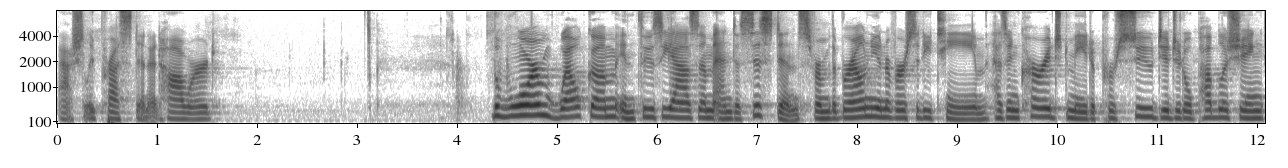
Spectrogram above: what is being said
Ashley Preston at Howard. The warm welcome, enthusiasm, and assistance from the Brown University team has encouraged me to pursue digital publishing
